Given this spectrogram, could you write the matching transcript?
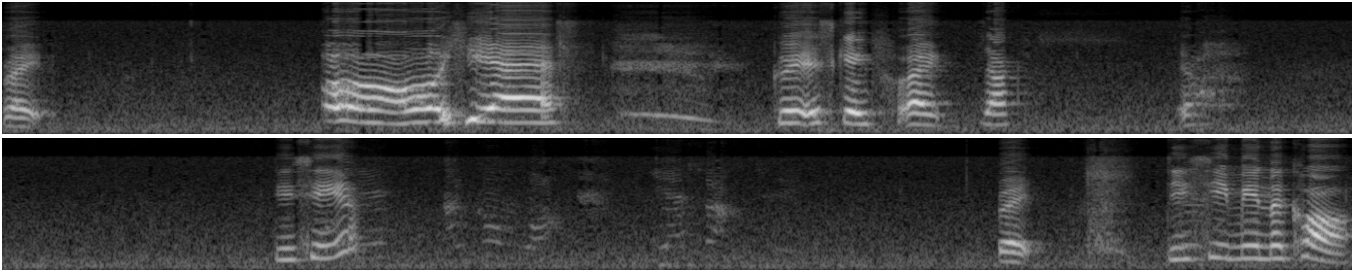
Right. Oh, yes! Great escape. Right, Zach. Yeah. Do you see it? Right. Do you see me in the car?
